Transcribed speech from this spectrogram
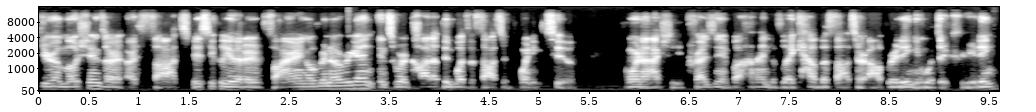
your emotions are, are thoughts basically that are firing over and over again and so we're caught up in what the thoughts are pointing to. We're not actually present behind of like how the thoughts are operating and what they're creating.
